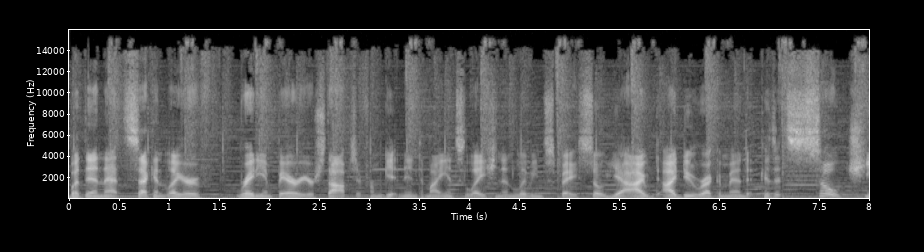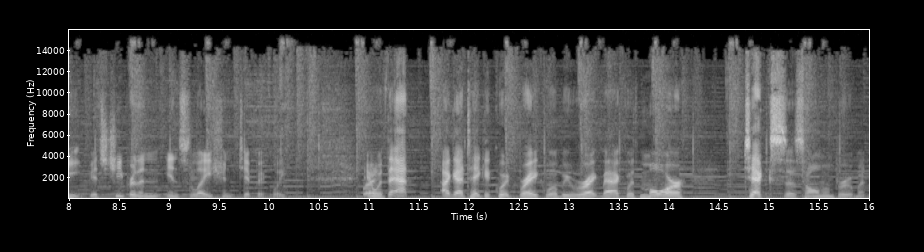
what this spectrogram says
but then that second layer of radiant barrier stops it from getting into my insulation and living space. So yeah, I I do recommend it because it's so cheap. It's cheaper than insulation typically. And with that, I got to take a quick break. We'll be right back with more Texas home improvement.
